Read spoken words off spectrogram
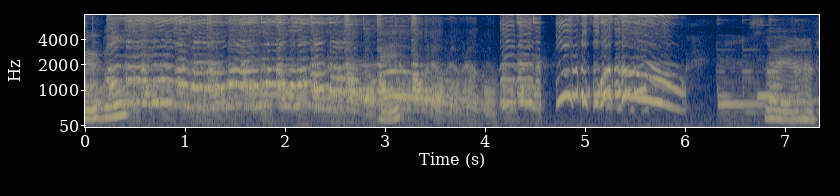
noodles. Okay. Sorry, I have.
